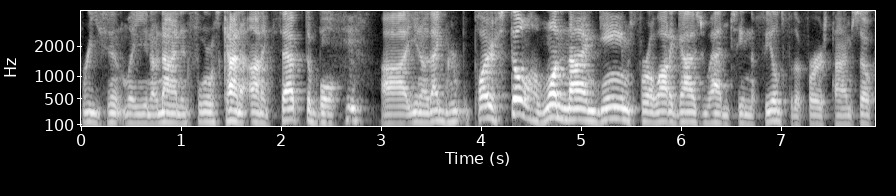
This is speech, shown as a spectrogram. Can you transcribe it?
recently, you know, nine and four was kind of unacceptable. uh, you know, that group of players still won nine games for a lot of guys who hadn't seen the field for the first time. So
